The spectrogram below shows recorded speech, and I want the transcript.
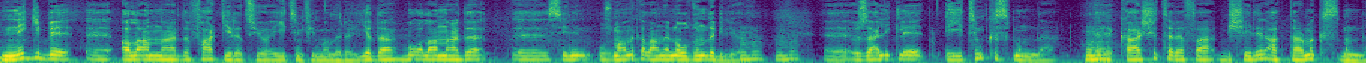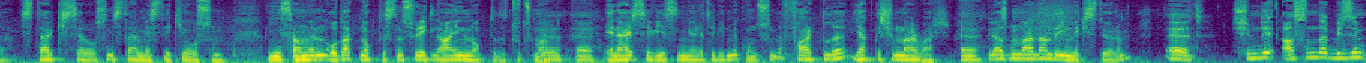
ne gibi e, alanlarda fark yaratıyor eğitim firmaları ya da bu alanlarda e, senin uzmanlık alanların olduğunu da biliyorum. Hı hı hı. E, özellikle eğitim kısmında Hı hı. e, karşı tarafa bir şeyleri aktarma kısmında ister kişisel olsun ister mesleki olsun insanların odak noktasını sürekli aynı noktada tutma Evet, evet. enerji seviyesini yönetebilme konusunda farklı yaklaşımlar var. Evet. Biraz bunlardan değinmek istiyorum. Evet. Şimdi aslında bizim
